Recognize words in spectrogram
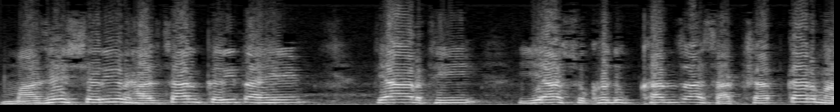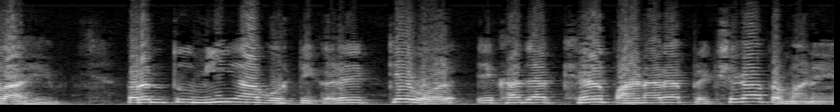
माझे शरीर हालचाल करीत आहे त्या अर्थी या सुखदुःखांचा साक्षात्कार मला आहे. परंतु मी या गोष्टीकडे केवळ एखाद्या खेळ पाहणाऱ्या प्रेक्षकाप्रमाणे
